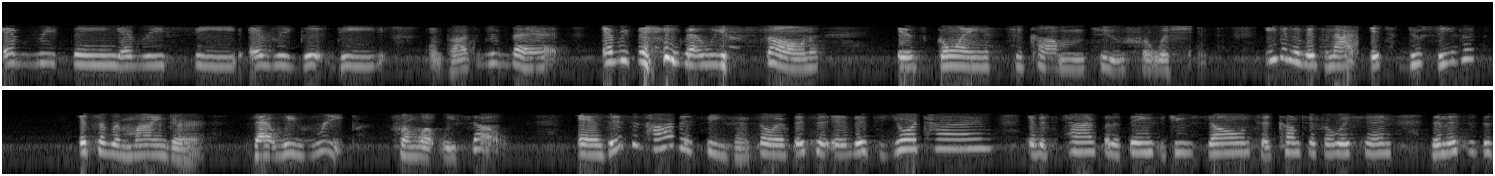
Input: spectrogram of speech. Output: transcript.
everything, every seed, every good deed, and possibly bad, everything that we've sown is going to come to fruition. Even if it's not its due season, it's a reminder that we reap from what we sow. And this is harvest season. So if it's a, if it's your time, if it's time for the things that you've sown to come to fruition, then this is the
